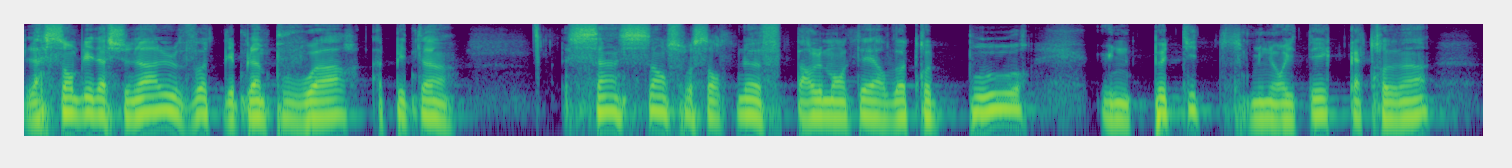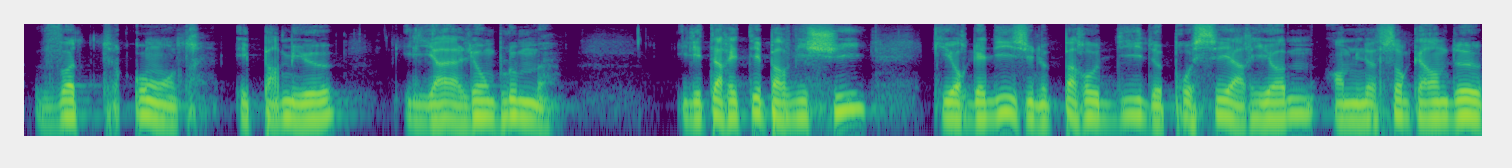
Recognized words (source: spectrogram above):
l'Assemblée nationale vote les pleins pouvoirs à Pétain. 569 parlementaires votent pour, une petite minorité, 80, votent contre. Et parmi eux, il y a Léon Blum. Il est arrêté par Vichy, qui organise une parodie de procès à Riom en 1942.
